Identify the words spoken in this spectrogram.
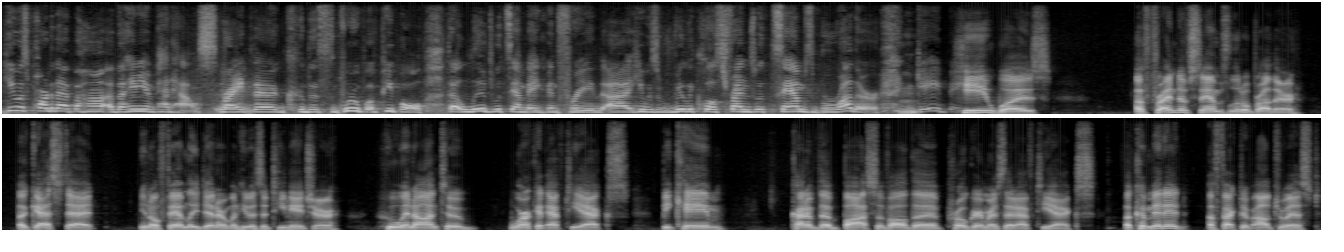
He was part of that bah- Bahamian penthouse, right? The, this group of people that lived with Sam Bankman Fried. Uh, he was really close friends with Sam's brother, Mm. Gabe. He was a friend of Sam's little brother, a guest at, you know, family dinner when he was a teenager, who went on to work at FTX, became kind of the boss of all the programmers at FTX, a committed, effective altruist,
